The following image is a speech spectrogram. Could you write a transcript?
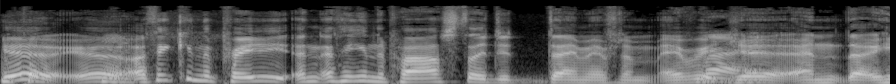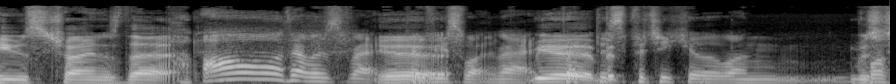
Yeah, Okay. yeah, I think in the pre, and I think in the past they did Dame Edna Everage, Right. yeah, and uh, he was shown as that. Oh, that was right. Yeah. Previous one, right? Yeah, but this but particular one was wasn't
